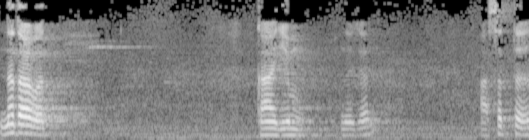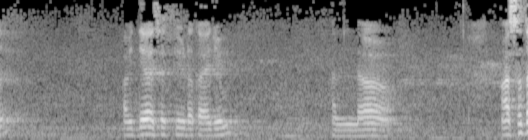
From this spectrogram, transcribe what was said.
ഇന്നതാവത് കാര്യം എന്ന് വെച്ചാൽ അസത്ത് അവിദ്യാശക്തിയുടെ കാര്യം അല്ല. അസത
